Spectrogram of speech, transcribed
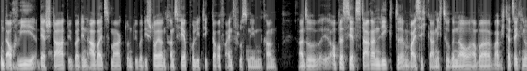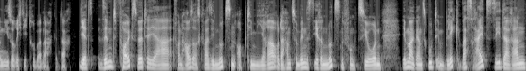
und auch wie der Staat über den Arbeitsmarkt und über die Steuer- und Transferpolitik darauf Einfluss nehmen kann. Also ob das jetzt daran liegt, äh, weiß ich gar nicht so genau, aber habe ich tatsächlich noch nie so richtig drüber nachgedacht. Jetzt sind Volkswirte ja von Haus aus quasi Nutzenoptimierer oder haben zumindest ihre Nutzenfunktion immer ganz gut im Blick. Was reizt Sie daran,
